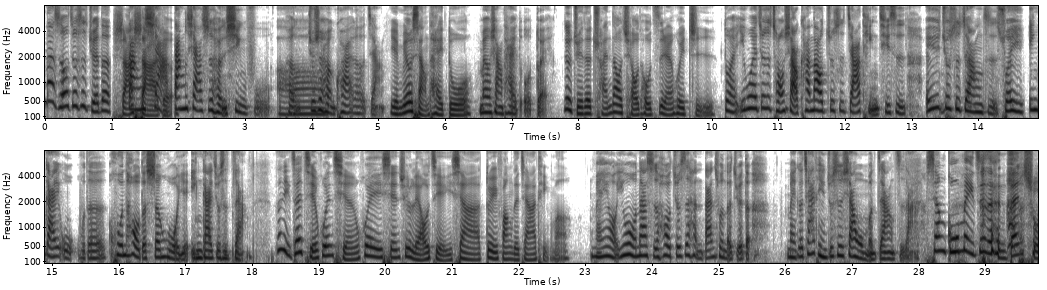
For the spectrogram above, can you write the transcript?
那时候就是觉得傻当下当下是很幸福，啊很就是很快乐，这样也没有想太多，没有想太多。对就觉得船到桥头自然会直。对，因为就是从小看到就是家庭，其实哎就是这样子，所以应该我我的婚后的生活也应该就是这样。那你在结婚前会先去了解一下对方的家庭吗？没有，因为我那时候就是很单纯的觉得。每个家庭就是像我们这样子啊，香菇妹真的很单纯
